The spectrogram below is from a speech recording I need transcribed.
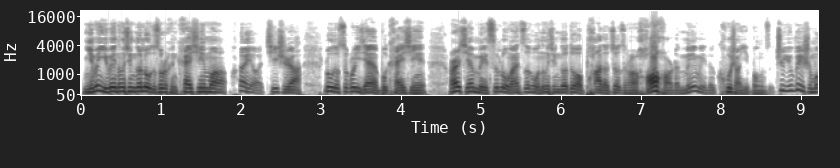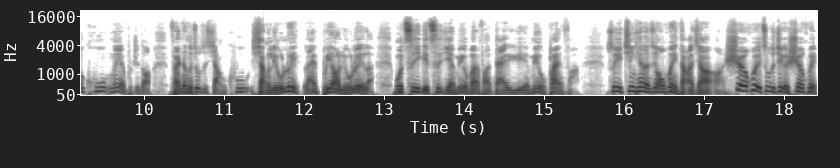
你们以为能行哥录的时候很开心吗？哎呦，其实啊，录的时候一点也不开心，而且每次录完之后，能行哥都要趴到桌子上好好的美美的哭上一蹦子。至于为什么哭，我也不知道，反正我就是想哭，想流泪。来，不要流泪了，我自己给自己也没有办法逮鱼，也没有办法。所以今天呢，就要问大家啊，社会就是这个社会，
